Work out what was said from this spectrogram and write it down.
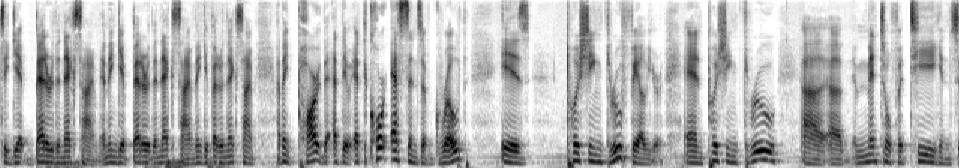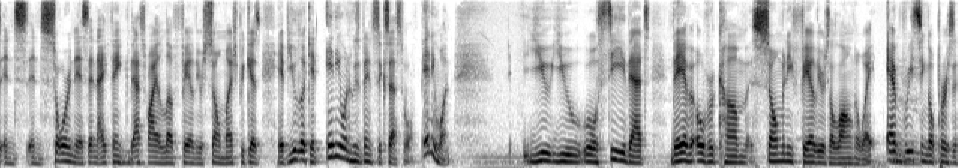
to get better the next time, and then get better the next time, then get better the next time. I think part at the at the core essence of growth is pushing through failure and pushing through uh, uh, mental fatigue and, and, and soreness. And I think that's why I love failure so much because if you look at anyone who's been successful, anyone, you you will see that they have overcome so many failures along the way. Every single person.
